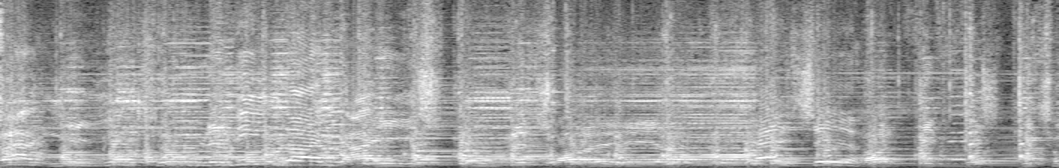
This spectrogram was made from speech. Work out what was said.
Familiekjole ligner jeg i stumpe trøje Altid holdt i fest i to.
